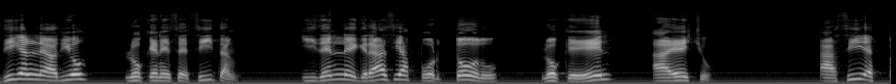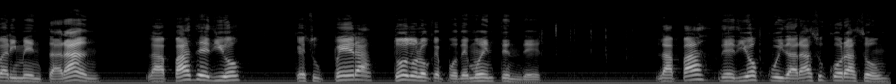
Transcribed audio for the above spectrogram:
Díganle a Dios lo que necesitan y denle gracias por todo lo que Él ha hecho. Así experimentarán la paz de Dios que supera todo lo que podemos entender. La paz de Dios cuidará su corazón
